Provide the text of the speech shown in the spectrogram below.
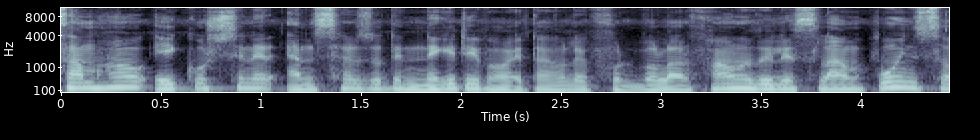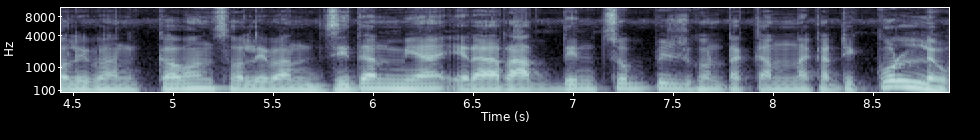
সামহাও এই কোশ্চেনের অ্যান্সার যদি নেগেটিভ হয়, তাহলে footballer Fahmudul Islam, Quinn Sullivan, Cavan Sullivan, Zidan Miah, এরা রাত দিন চব্বিশ ঘণ্টা কান্নাকাটি করলেও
